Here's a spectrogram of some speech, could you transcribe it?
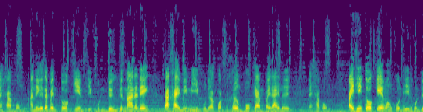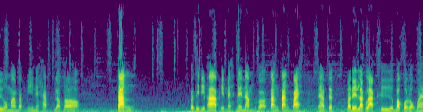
นะครับผม อันนี้ก็จะเป็นตัวเกมที่คุณดึงขึ้นมานั่นเอง ถ้าใครไม่มีคุณก็กดเพิ่มโปรแกรมไปได้เลยนะครับผม ไปที่ตัวเกมของคุณที่คุณดึงออกมาแบบนี้นะครับ แล้วก็ตั้งประสิทธิภาพเห็นไหมแนะนำก็ตั้งตั้งไปนะครับ แต่ประเด็นหลักๆ คือบางคนบอกว่า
